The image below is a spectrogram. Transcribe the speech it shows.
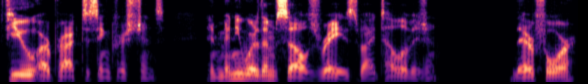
Few are practicing Christians, and many were themselves raised by television. Therefore,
